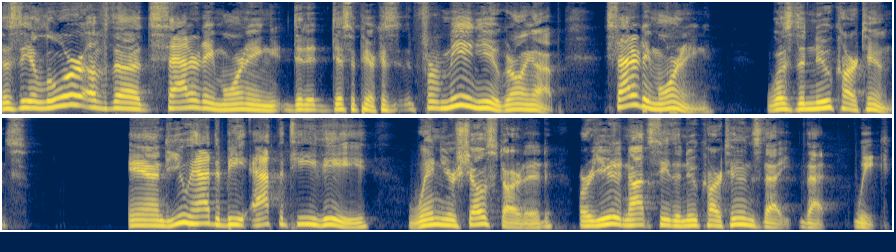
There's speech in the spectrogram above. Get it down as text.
Does the allure of the Saturday morning did it disappear? Because for me and you, growing up, Saturday morning was the new cartoons, and you had to be at the TV when your show started, or you did not see the new cartoons that that week.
